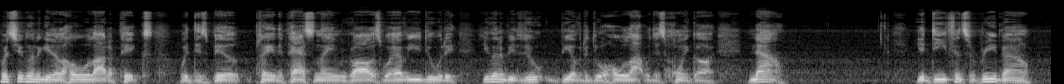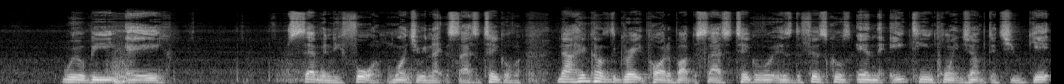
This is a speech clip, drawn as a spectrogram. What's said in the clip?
but you're going to get a whole lot of picks with this build, playing the passing lane, regardless, whatever you do with it. You're going to be, do, be able to do a whole lot with this point guard. Now, your defensive rebound will be a 74 once you ignite the slash takeover. Now here comes the great part about the slash takeover is the physicals and the 18 point jump that you get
